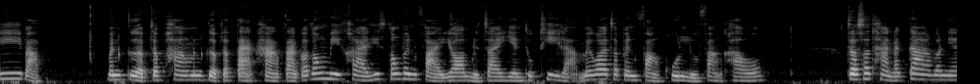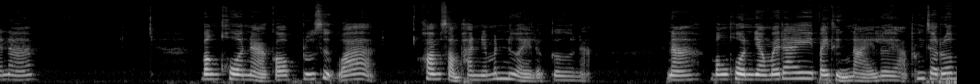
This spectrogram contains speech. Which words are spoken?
ที่แบบมันเกือบจะพังมันเกือบจะแตกห่างแต่ก็ต้องมีใครที่ต้องเป็นฝ่ายยอมหรือใจเย็นทุกทีแหละไม่ว่าจะเป็นฝั่งคุณหรือฝั่งเขา จากสถานการณ์วันนี้นะ บางคนน่ะก็รู้สึกว่าความสัมพันธ์นี้มันเหนื่อยเหลือเกินอะนะบางคนยังไม่ได้ไปถึงไหนเลยอะเพิ่งจะเริ่ม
